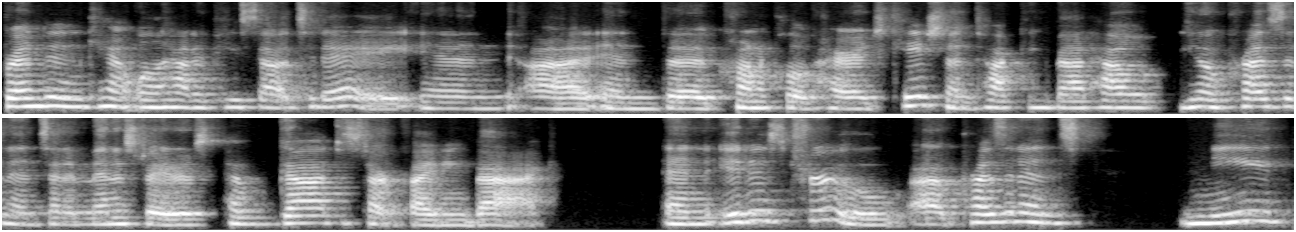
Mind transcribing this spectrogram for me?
Brendan Cantwell had a piece out today in, uh, in the Chronicle of Higher Education talking about how, you know, presidents and administrators have got to start fighting back. And it is true, uh, presidents need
